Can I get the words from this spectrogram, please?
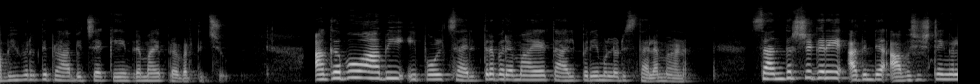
അഭിവൃദ്ധി പ്രാപിച്ച കേന്ദ്രമായി പ്രവർത്തിച്ചു. അഗബോ ആബി ഇപ്പോൾ ചരിത്രപരമായ താൽപ്പര്യമുള്ള ഒരു സ്ഥലമാണ്. സന്ദർശകരെ അതിന്റെ അവശിഷ്ടങ്ങൾ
